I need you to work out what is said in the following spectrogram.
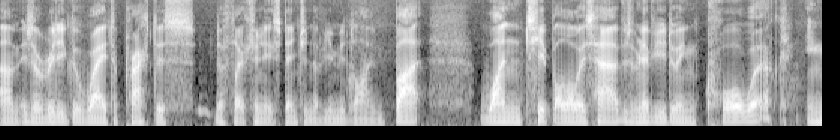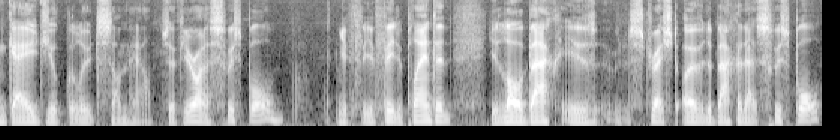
Um, is a really good way to practice the flexion and extension of your midline. But one tip I'll always have is whenever you're doing core work, engage your glutes somehow. So if you're on a Swiss ball, your, your feet are planted, your lower back is stretched over the back of that Swiss ball.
